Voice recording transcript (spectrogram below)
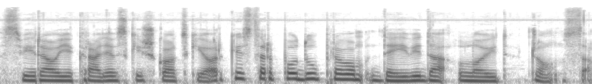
Svirao je Kraljevski škotski orkestar pod upravom Davida Lloyd Jonesa.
